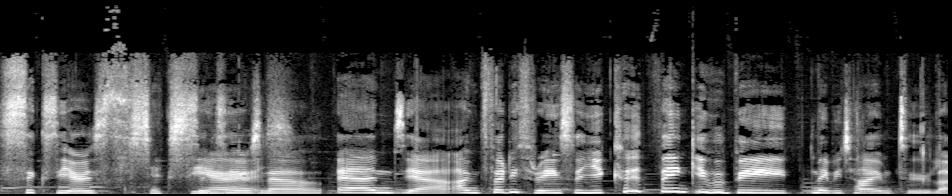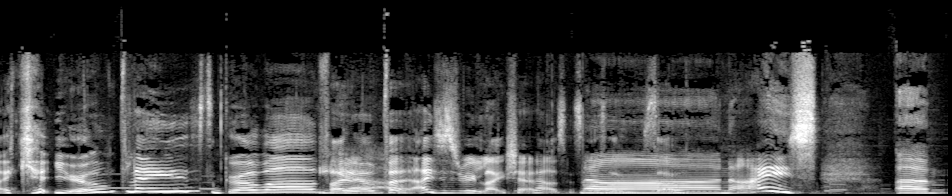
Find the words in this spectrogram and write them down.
Six years. Six, Six years now, and yeah, I'm 33, so you could think it would be maybe time to like get your own place, grow up. I don't Yeah. know, but I just really like shared houses also. Ah, nice. Um,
